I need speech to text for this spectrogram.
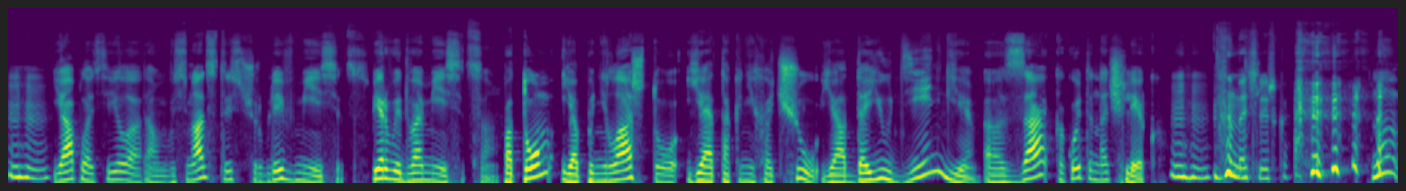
Мгм. я платила там 18 тысяч рублей в месяц. Первые два месяца. Потом я поняла, что я так не хочу. Я отдаю деньги э, за какой-то ночлег. Мгм. Ночлежка. Ну,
